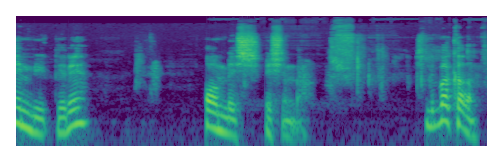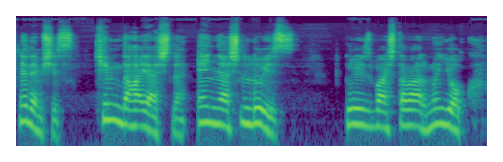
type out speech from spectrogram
en büyükleri 15 yaşında. Şimdi bakalım ne demişiz? Kim daha yaşlı? En yaşlı Louise. Louise başta var mı? Yok.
